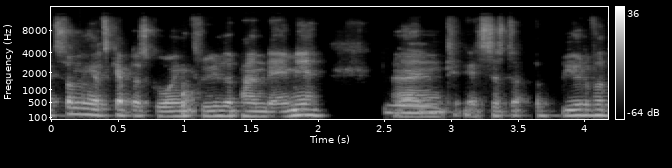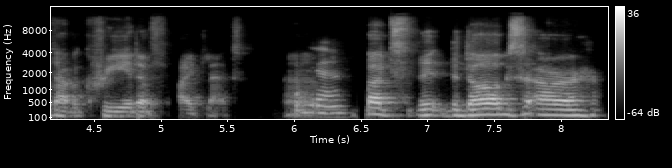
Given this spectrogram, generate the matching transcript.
it's something that's kept us going through the pandemic, Yeah. and it's just a, beautiful to have a creative outlet. Um, Yeah. But the, the dogs are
